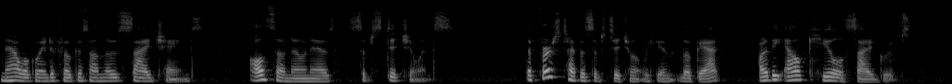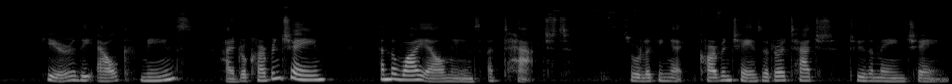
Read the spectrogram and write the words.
Now we're going to focus on those side chains, also known as substituents. The first type of substituent we can look at are the alkyl side groups. Here, the alk means hydrocarbon chain, and the YL means attached. So we're looking at carbon chains that are attached to the main chain.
